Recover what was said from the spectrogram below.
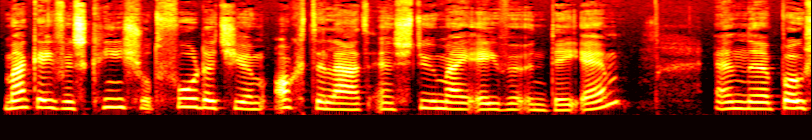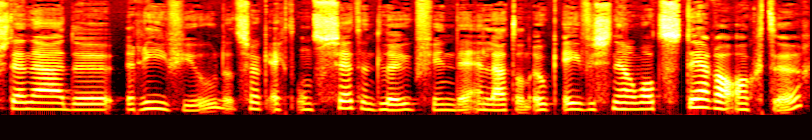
Maak even een screenshot voordat je hem achterlaat en stuur mij even een DM. En uh, post daarna de review. Dat zou ik echt ontzettend leuk vinden. En laat dan ook even snel wat sterren achter.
